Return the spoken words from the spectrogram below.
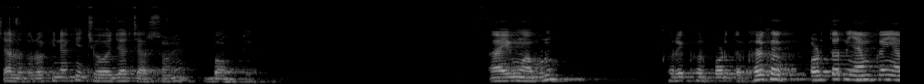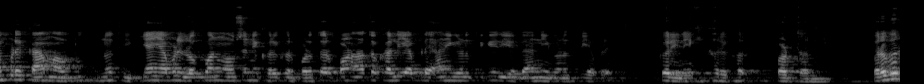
ચાલો, તો લખી નાખીએ છ હજાર ચારસો ને બોતેર. આ એવું આપણું ખરેખર પડતર. ખરેખર પડતરની આમ કંઈ આપણે કામ આવતું નથી. ક્યાંય આપણે લખવાનું આવશે નહીં ખરેખર પડતર, પણ આ તો ખાલી આપણે આની ગણતરી કરી, એટલે આની ગણતરી આપણે કરી નાખી ખરેખર પડતરની. બરાબર?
